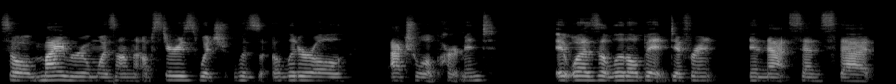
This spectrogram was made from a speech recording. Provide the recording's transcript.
So my room was on the upstairs, which was a literal actual apartment. It was a little bit different in that sense that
